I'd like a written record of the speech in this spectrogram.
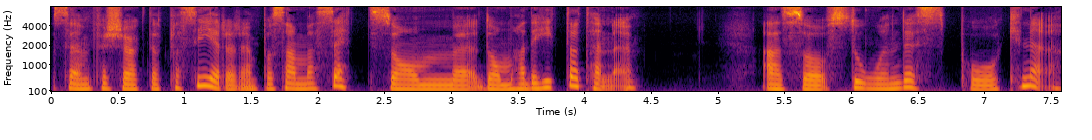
sen försökt att placera den på samma sätt som de hade hittat henne. Alltså ståendes på knä.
